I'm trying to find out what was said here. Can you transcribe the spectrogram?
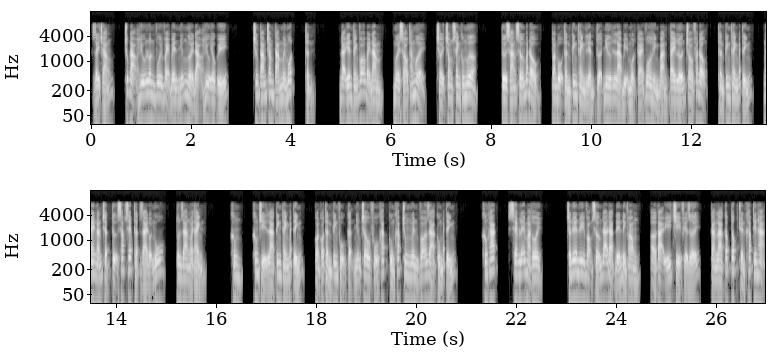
Dây trắng, chúc đạo hữu luôn vui vẻ bên những người đạo hữu yêu quý. Chương tám trăm tám mươi mốt, thần. Đại yên thánh võ bảy năm, mười sáu tháng mười, trời trong xanh không mưa. Từ sáng sớm bắt đầu, toàn bộ thần kinh thành liền tựa như là bị một cái vô hình bàn tay lớn cho phát động, thần kinh thành bách tính, ngay ngắn trật tự sắp xếp thật dài đội ngũ tuân ra ngoài thành. Không không chỉ là kinh thành bách tính, còn có thần kinh phụ cận những châu phụ khác cùng khắp trung nguyên võ giả cùng bách tính. Không khác, xem lễ mà thôi. Trần uyên hy vọng sớm đã đạt đến đỉnh phong, ở tại ý chỉ phía dưới, càng là cấp tốc chuyển khắp thiên hạ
